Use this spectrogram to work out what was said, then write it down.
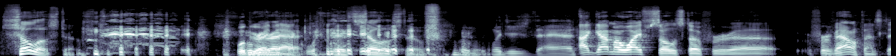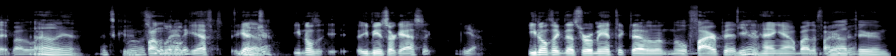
solo stove. We'll, be, right, back. It's solo stove. What'd you just ask? I got my wife solo stove for uh for Valentine's Day, by the way. oh yeah, that's good. Oh, that's Fun little gift. You, Yeah. your- you know, are you being sarcastic? Yeah. You don't think that's romantic to have a little fire pit? Yeah. You can hang out by the Go fire out pit. there. And,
